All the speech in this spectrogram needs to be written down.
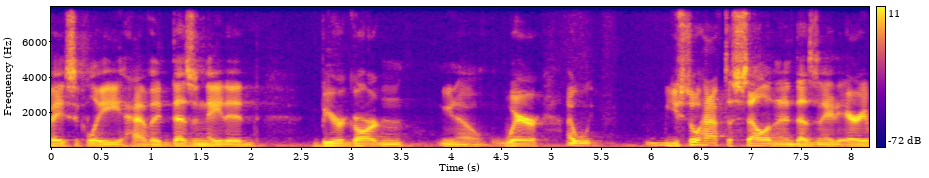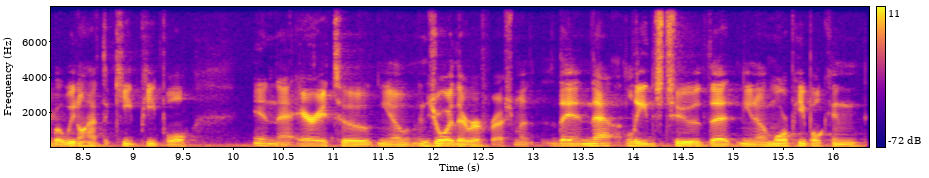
basically have a designated beer garden, you know, where I, we- you still have to sell it in a designated area, but we don't have to keep people in that area to, you know, enjoy their refreshment. Then that leads to that, you know, more people can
